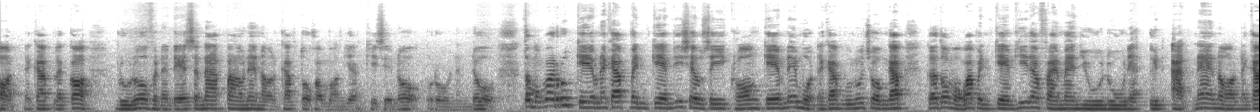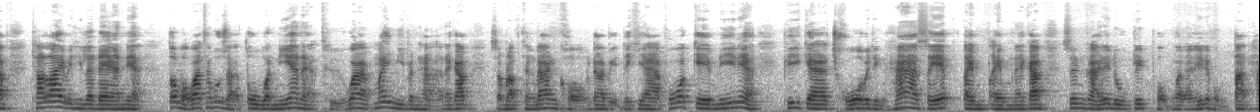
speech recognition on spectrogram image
อร์ดนะครับ แล้วก็บรูโน่เฟรนันเดสหน้าเป้าแน่นอนครับ ตัวความหวังอย่างคิเตียโนโรนัลโดต้องบอกว่ารูปเกมนะครับ เป็นเกมที่เชลซีครองเกมได้หมดนะครับคุณผู้ชมครับ ก็ต้องบอกว่าเป็นเกมที่ถ้าแฟนแมนยูดูเนี่ยอึดอัดแน่นอนนะครับถ้าไล่ไปทีละแดนเนี่ย ต้องบอกว่าถ้าผู้สาตูวันนี้เนี่ยถือว่าไม่มีปัญหานะครับสำหรับทางด้านของดาวิดเดคิอาเพราะว่าเกมนี้เนี่ยพี่แกโชว์ไปถึง 5 เซฟเต็มๆนะครับ ซึ่งใครได้ดูคลิปผมก่อนอันนี้ที่ผมตัดไฮ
